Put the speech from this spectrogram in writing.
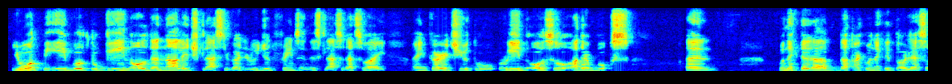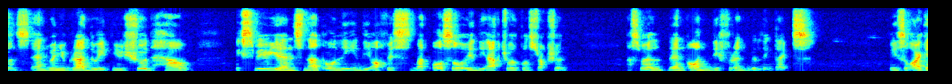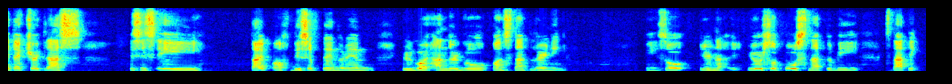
you won't be able to gain all the knowledge class regarding rigid frames in this class. So that's why I encourage you to read also other books and connected uh, that are connected to our lessons. And when you graduate, you should have experience not only in the office but also in the actual construction as well. Then on different building types. Okay, so architecture class, this is a type of discipline wherein you're going to undergo constant learning. Okay, so you're not you're supposed not to be static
